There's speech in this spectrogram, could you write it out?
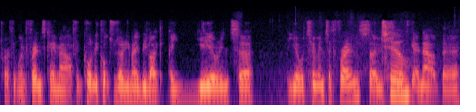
To think when Friends came out. I think Courteney Cox was only maybe like a year into, year or two into Friends. So she was getting out there,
